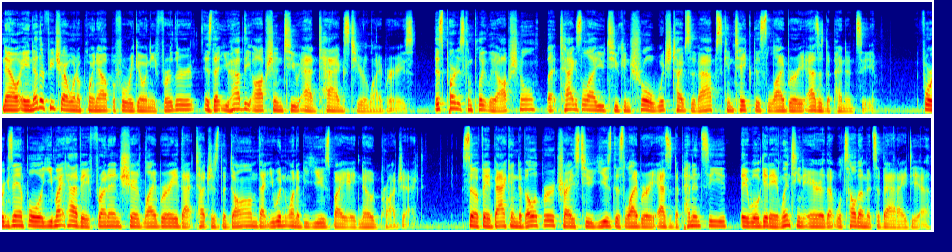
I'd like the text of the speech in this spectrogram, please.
Now, another feature I want to point out before we go any further is that you have the option to add tags to your libraries. This part is completely optional, but tags allow you to control which types of apps can take this library as a dependency. For example, you might have a front-end shared library that touches the DOM that you wouldn't want to be used by a Node project. So if a backend developer tries to use this library as a dependency, they will get a linting error that will tell them it's a bad idea.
